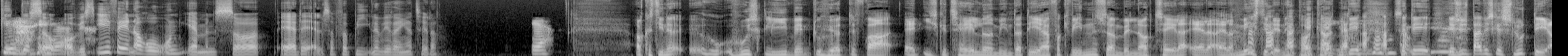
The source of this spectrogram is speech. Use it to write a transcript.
gik Ja, det så? ja. Og hvis I finder roen, jamen så er det altså forbi, når vi ringer til dig. ja. Og Christina, hu- husk lige, hvem du hørte det fra, at I skal tale noget mindre. Det er for kvinden, som vel nok taler aller, allermest i den her podcast. Men det, så det, jeg synes bare, vi skal slutte der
